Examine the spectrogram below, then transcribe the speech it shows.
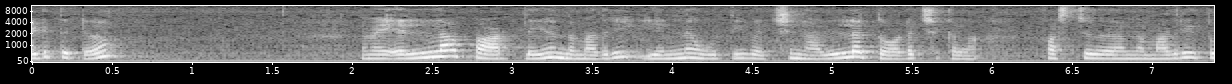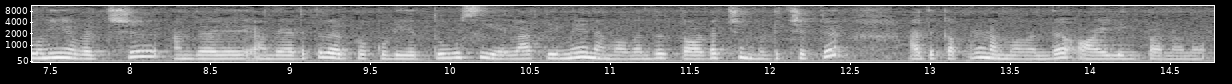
எடுத்துட்டு நம்ம எல்லா பார்ட்லேயும் இந்த மாதிரி எண்ணெய் ஊற்றி வச்சு நல்லா தொடச்சிக்கலாம். ஃபஸ்ட்டு அந்த மாதிரி துணியை வச்சு அந்த அந்த இடத்துல இருக்கக்கூடிய தூசி எல்லாத்தையுமே நம்ம வந்து தொடச்சி முடிச்சுட்டு அதுக்கப்புறம் நம்ம வந்து ஆயிலிங் பண்ணணும்.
